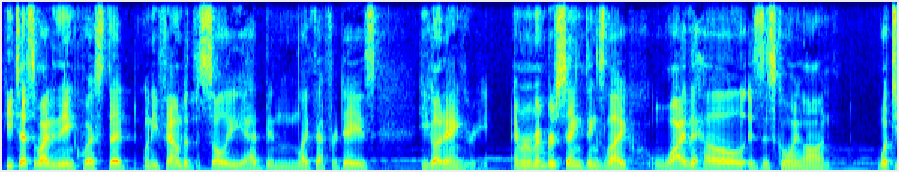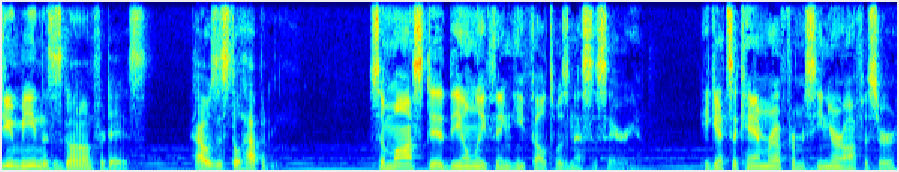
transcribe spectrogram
He testified in the inquest that when he found out that Sully had been like that for days, he got angry and remembers saying things like, Why the hell is this going on? What do you mean this has gone on for days? How is this still happening? So Moss did the only thing he felt was necessary. He gets a camera from a senior officer,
